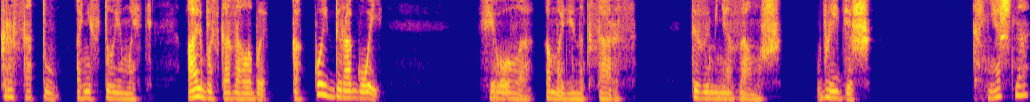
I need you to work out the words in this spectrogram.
красоту, а не стоимость. Альба сказала бы «Какой дорогой!» «Фиола Амадина Ксарес, ты за меня замуж. Выйдешь?» «Конечно».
